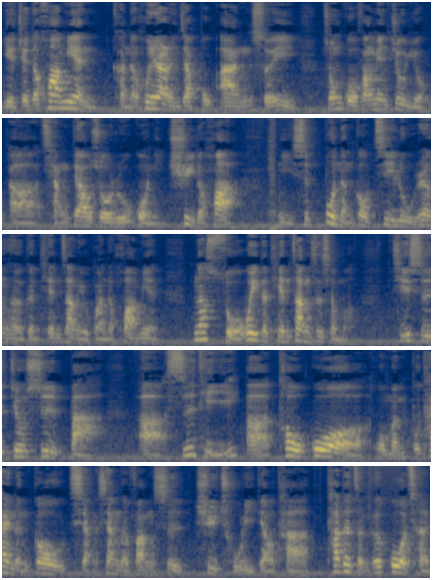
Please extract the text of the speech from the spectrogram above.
也觉得画面可能会让人家不安，所以中国方面就有啊、强调说，如果你去的话。你是不能够记录任何跟天葬有关的画面。那所谓的天葬是什么？其实就是把啊、尸体啊、透过我们不太能够想象的方式去处理掉它。它的整个过程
